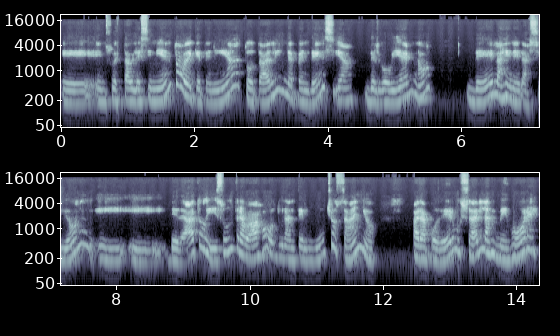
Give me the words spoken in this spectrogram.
eh, en su establecimiento de que tenía total independencia del gobierno de la generación y, de datos. Hizo un trabajo durante muchos años para poder usar las mejores,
